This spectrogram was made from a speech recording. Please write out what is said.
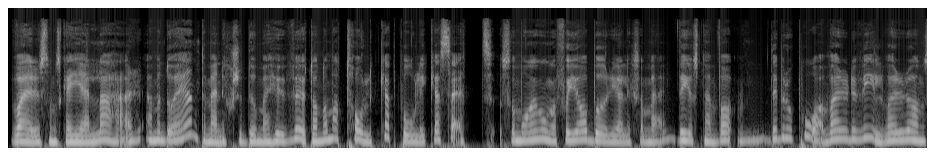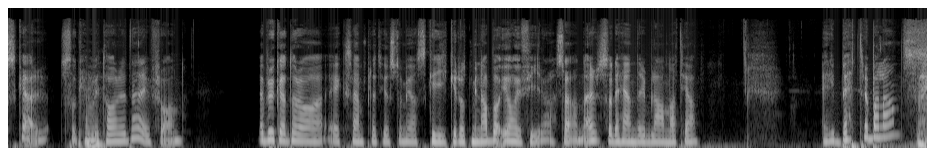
vad är det som ska gälla här? Ja, men då är inte människor så dumma i huvudet, utan de har tolkat på olika sätt. Så många gånger får jag börja liksom med, det är just när, vad, det beror på, vad är det du vill, vad är det du önskar? Så kan mm. vi ta det därifrån. Jag brukar dra exemplet just om jag skriker åt mina barn, jag har ju fyra söner, så det händer ibland att jag är i bättre balans.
